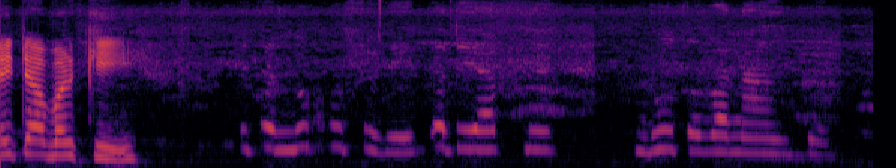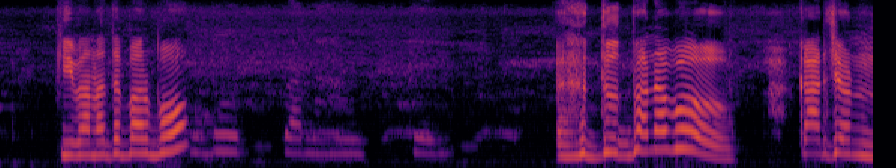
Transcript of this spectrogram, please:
এইটা আবার কি? কি বানাতে পারব? দুধ বানাবো? কার জন্য।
